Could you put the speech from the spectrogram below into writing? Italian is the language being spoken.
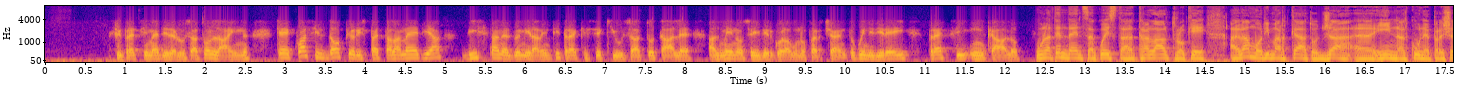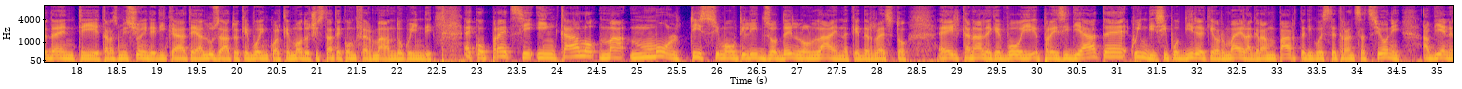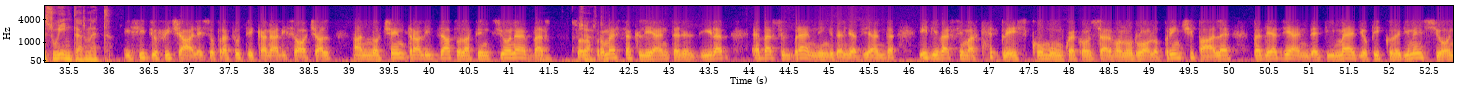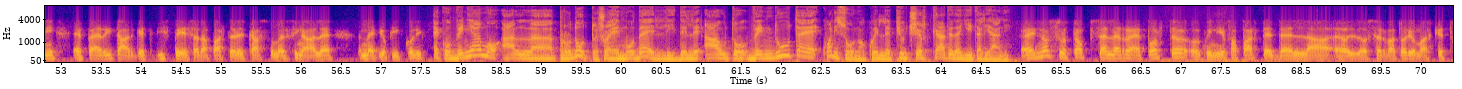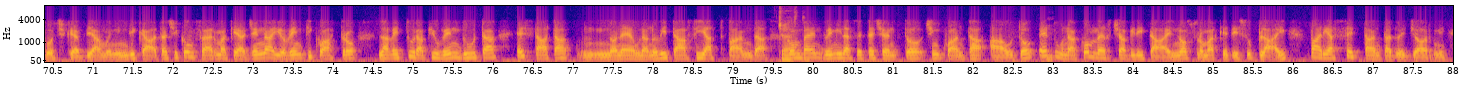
sui prezzi medi dell'usato online, che è quasi il doppio rispetto alla media vista nel 2023 che si è chiusa totale almeno 6,1%, quindi direi prezzi in calo. Una tendenza questa tra l'altro che avevamo rimarcato già eh, in alcune precedenti trasmissioni dedicate all'usato e che voi in qualche modo ci state confermando, quindi ecco prezzi in calo ma moltissimo utilizzo dell'online che del resto è il canale che voi presidiate, quindi si può dire che ormai la gran parte di queste transazioni avviene avviene su internet. I siti ufficiali e soprattutto i canali social hanno centralizzato l'attenzione verso Certo. la promessa cliente del dealer e verso il branding delle aziende. I diversi marketplace comunque conservano un ruolo principale per le aziende di medio-piccole dimensioni e per i target di spesa da parte del customer finale medio-piccoli. Ecco, veniamo al prodotto, cioè ai modelli delle auto vendute. Quali sono quelle più cercate dagli italiani? Eh, il nostro top seller report, quindi fa parte dell'osservatorio eh, Market Watch che abbiamo in indicata, ci conferma che a gennaio 24 la vettura più venduta è stata, mm, non è una novità, Fiat Panda certo. con ben 2750 auto ed una commerciabilità, il nostro market di supply, pari a 72 giorni.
